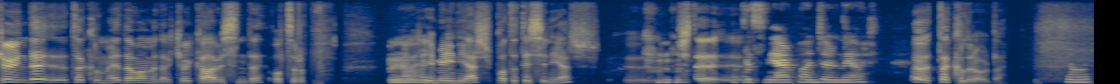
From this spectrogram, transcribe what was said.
köyünde takılmaya devam eder. Köy kahvesinde oturup evet. yemeğini yer, patatesini yer. İşte patatesini yer, pancarını yer. Evet, takılır orada. Evet.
